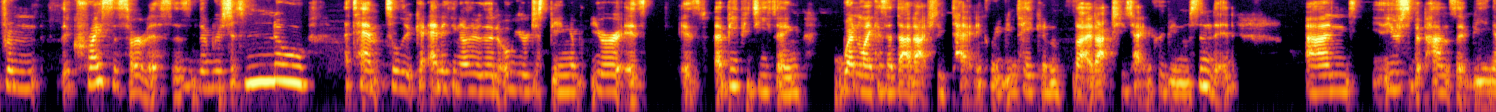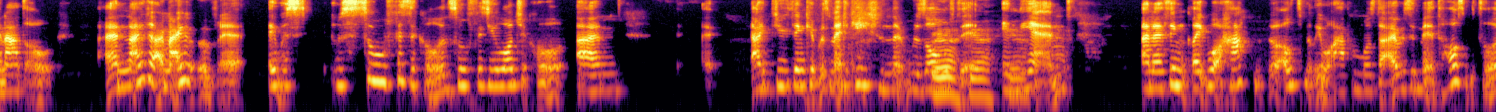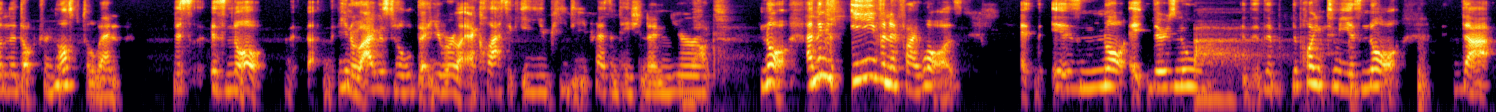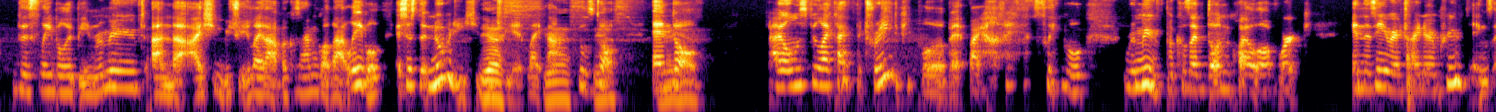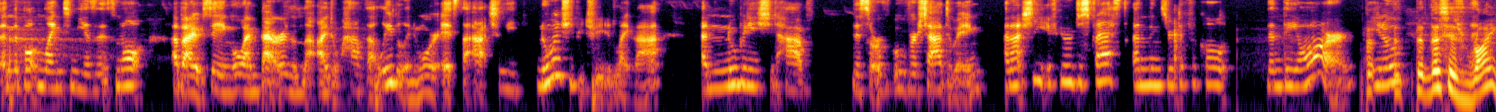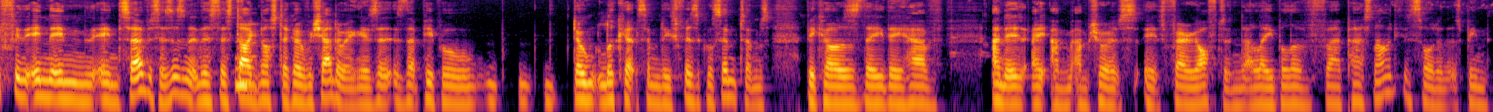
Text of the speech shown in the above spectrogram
from the crisis services, there was just no attempt to look at anything other than oh you're just being a, you're it's it's a BPD thing when like I said that had actually technically been taken that had actually technically been rescinded. And you're just a bit pants at being an adult. And now that I'm out of it it was it was so physical and so physiological. And I do think it was medication that resolved Yeah, it yeah, in yeah. the end. And I think like what happened ultimately what happened was that I was admitted to hospital and the doctor in the hospital went this is not you know I was told that you were like a classic EUPD presentation and you're what? not I think even if I was it is not it, there's no Ah. the, the point to me is not that this label had been removed and that I shouldn't be treated like that because I haven't got that label it's just that nobody should yes, be treated like that yes, full stop yes. end Yeah, of I almost feel like I've betrayed people a bit by having this label removed because I've done quite a lot of work in this area trying to improve things. And the bottom line to me is it's not about saying, oh, I'm better than that. I don't have that label anymore. It's that actually no one should be treated like that. And nobody should have this sort of overshadowing. And actually, if you're distressed and things are difficult, then they are. But, you know, but, this is rife in, in, in, in services, isn't it? This this Mm. diagnostic overshadowing is is that people don't look at somebody's physical symptoms because they, they have, and it, I, I'm I'm sure it's it's very often a label of uh, personality disorder that's been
